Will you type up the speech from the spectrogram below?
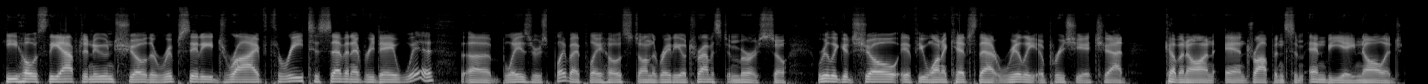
He hosts the afternoon show, the Rip City Drive, 3 to 7 every day with uh, Blazers play by play host on the radio, Travis Demers. So, really good show. If you want to catch that, really appreciate Chad coming on and dropping some NBA knowledge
